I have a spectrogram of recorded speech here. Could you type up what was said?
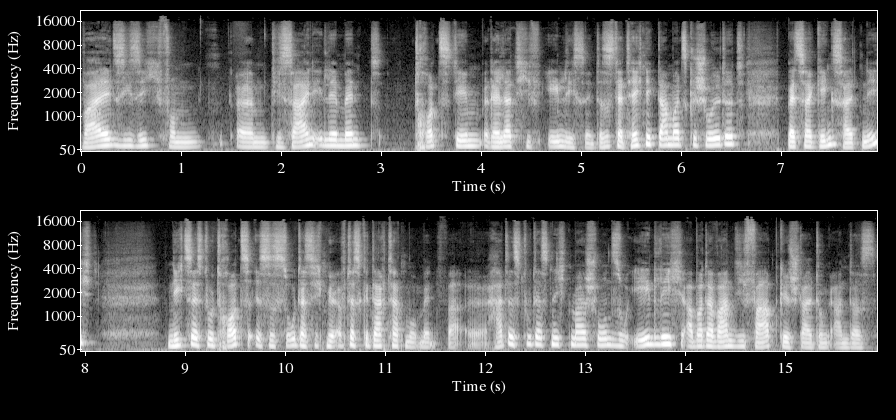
weil sie sich vom ähm, Designelement trotzdem relativ ähnlich sind. Das ist der Technik damals geschuldet. Besser ging es halt nicht. Nichtsdestotrotz ist es so, dass ich mir öfters gedacht habe, Moment, äh, hattest du das nicht mal schon so ähnlich, aber da waren die Farbgestaltung anders.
